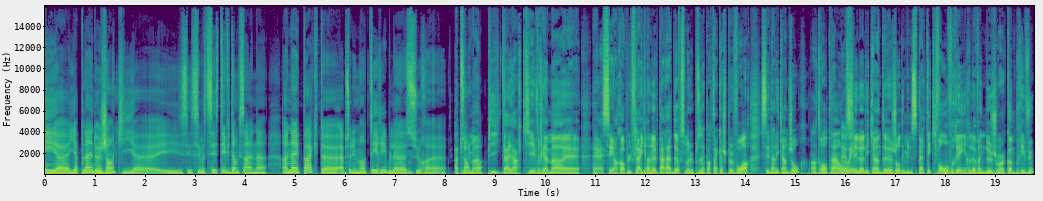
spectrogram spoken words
mais euh, il y a plein de gens qui... Euh, c'est évident que ça a un, un impact euh, absolument terrible mm. sur Absolument. Puis d'ailleurs, qui est vraiment... c'est encore plus flagrant, le paradoxe moi, le plus important que je peux voir, c'est dans les camps de jour, entre autres. Hein, on ben sait, là, les camps de jour des municipalités qui vont ouvrir le 22 juin comme prévu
